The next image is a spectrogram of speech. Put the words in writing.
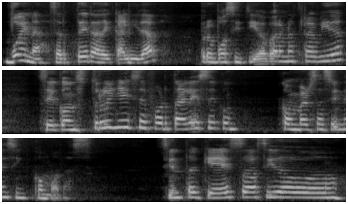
buena, certera, de calidad, propositiva para nuestra vida, se construye y se fortalece con conversaciones incómodas. Siento que eso ha sido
